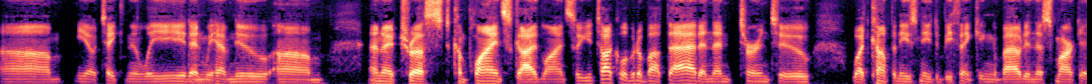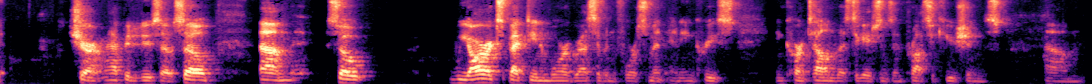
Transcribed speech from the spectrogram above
um, you know, taking the lead, and we have new um, antitrust compliance guidelines. So you talk a little bit about that, and then turn to what companies need to be thinking about in this market. Sure, I'm happy to do so. So, um, so we are expecting a more aggressive enforcement and increase in cartel investigations and prosecutions um,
